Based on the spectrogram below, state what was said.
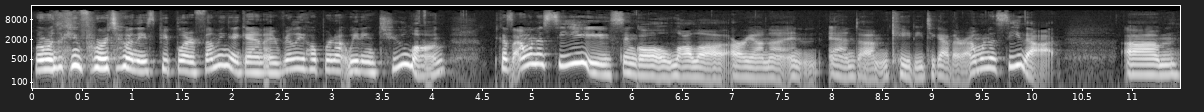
When we're looking forward to when these people are filming again, I really hope we're not waiting too long because I want to see single Lala, Ariana, and and um, Katie together. I want to see that. Um,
